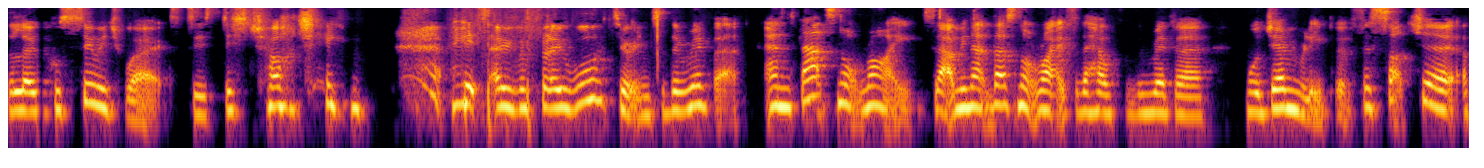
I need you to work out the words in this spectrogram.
the local sewage works is discharging its overflow water into the river, and that's not right. I mean, that, that's not right for the health of the river more generally, but for such a, a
